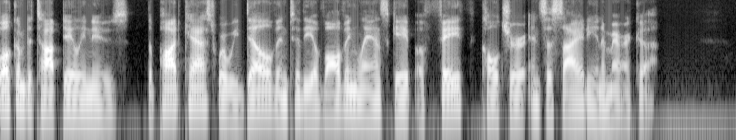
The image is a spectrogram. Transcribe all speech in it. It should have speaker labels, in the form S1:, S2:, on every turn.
S1: Welcome to Top Daily News, the podcast where we delve into the evolving landscape of faith, culture, and society in America.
